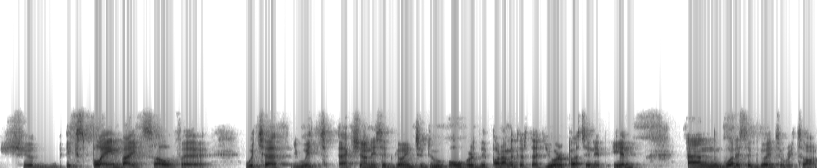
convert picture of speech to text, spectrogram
should explain by itself uh, which, which action is it going to do over the parameters that you are passing it in, and what is it going to return.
